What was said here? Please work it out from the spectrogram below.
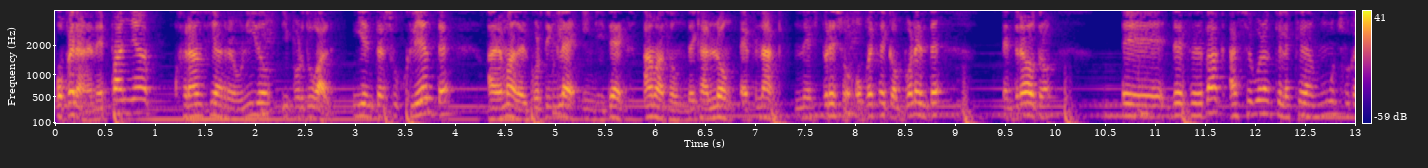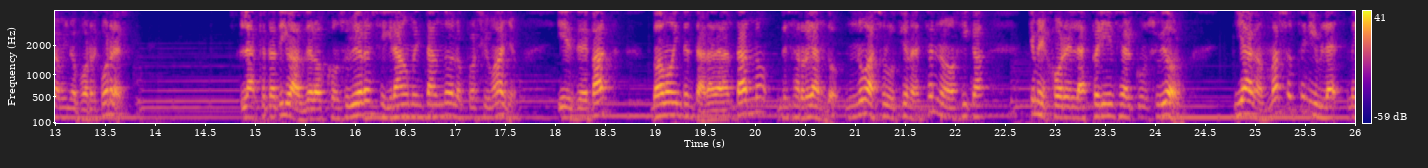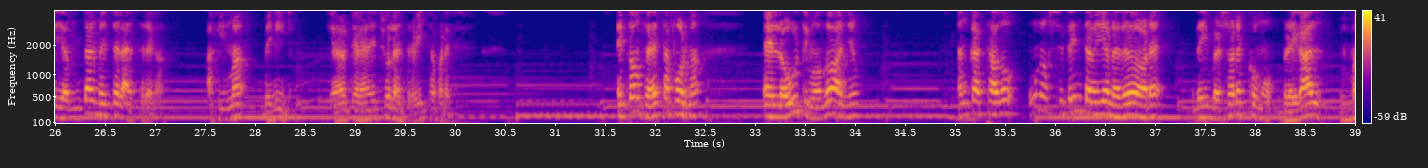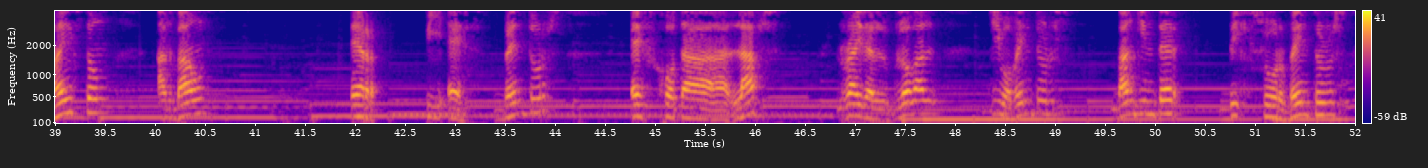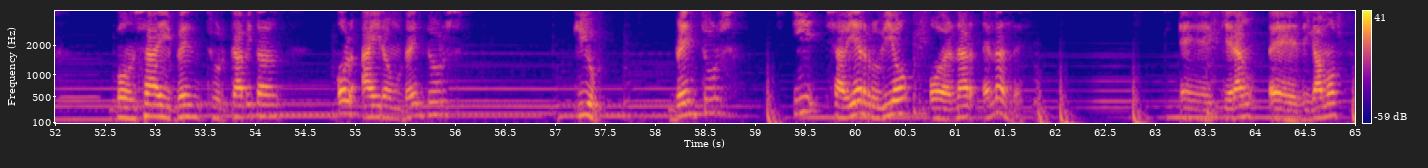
Operan en España, Francia, Reino Unido y Portugal. Y entre sus clientes, además del Corte Inglés, Inditex, Amazon, Decathlon, Fnac, Nespresso o PC Componentes, entre otros, eh, desde The Pack aseguran que les queda mucho camino por recorrer. las expectativas de los consumidores seguirán aumentando en los próximos años y desde PAC vamos a intentar adelantarnos desarrollando nuevas soluciones tecnológicas que mejoren la experiencia del consumidor y hagan más sostenible medioambientalmente la entrega, afirma Benito, que que le han hecho la entrevista parece Entonces, de esta forma, en los últimos dos años han gastado unos 70 millones de dólares de inversores como Bregal, Milestone, Unbound, RPS Ventures, FJ Labs, Rider Global, Kibo Ventures, Bankinter, Big Sur Ventures, Bonsai Venture Capital, All Iron Ventures, Cube Ventures y Xavier Rubio o Bernard Hernández. Eh, que eran, eh, digamos,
